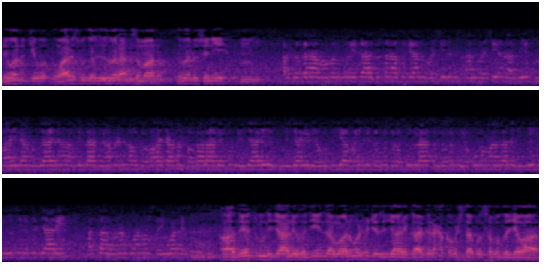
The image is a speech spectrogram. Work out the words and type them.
لیور چ وارث وگر ذرا زمان لیور سنی حدثنا محمد بن عيسى حدثنا سفيان بشير عن بشير ابي اسماعيل مجاهد عن عبد الله بن عمرو انه ذبح شاة فقال احدكم لجاري لجاري اليهودية فاني سمعت رسول الله صلى الله عليه وسلم يقول ما زال جبريل يوصيني بالجاري حتى ظننت انه سيورثه. اهديتم لجاري اليهودية ذا معلوم شجد جاري كافر حق مشتاق سبب الجوار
